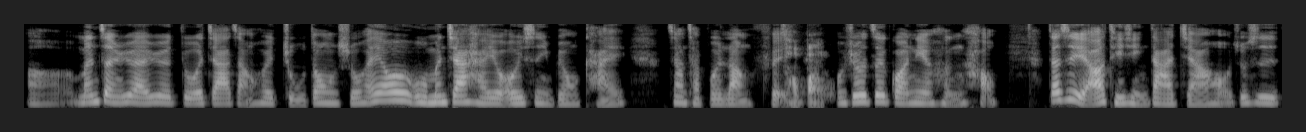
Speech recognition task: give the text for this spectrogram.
呃，门诊越来越多家长会主动说，哎呦，我们家还有欧医师，你不用开，这样才不会浪费。超棒！我觉得这观念很好。但是也要提醒大家吼，就是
